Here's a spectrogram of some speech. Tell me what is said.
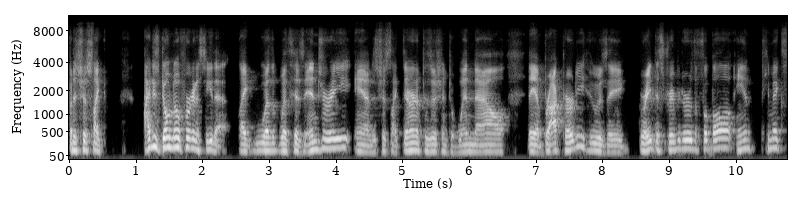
But it's just like I just don't know if we're going to see that. Like with with his injury, and it's just like they're in a position to win now. They have Brock Purdy, who is a great distributor of the football, and he makes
